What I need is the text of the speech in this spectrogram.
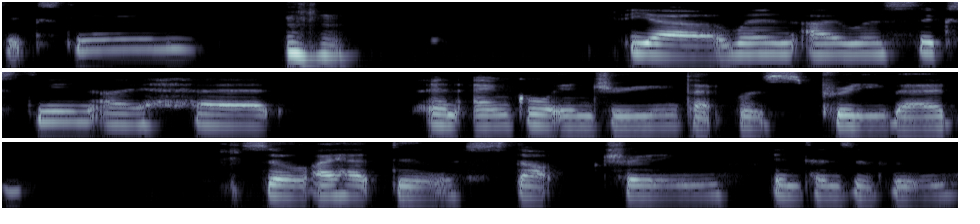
16. Mm-hmm. Yeah, when I was 16, I had an ankle injury that was pretty bad. So I had to stop training intensively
